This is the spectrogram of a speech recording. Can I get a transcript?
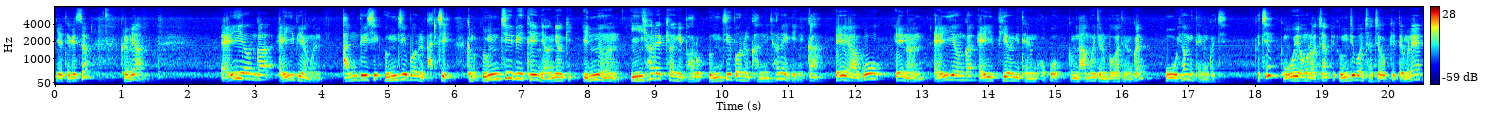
이해 되겠어? 그러면 A형과 AB형은 반드시 응집원을 갖지. 그럼 응집이 된 영역이 있는 이 혈액형이 바로 응집원을 갖는 혈액이니까 A하고 N은 A형과 AB형이 되는 거고 그럼 나머지는 뭐가 되는 거야? O형이 되는 거지. 그치? 그럼 O형은 어차피 응집원 자체가 없기 때문에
